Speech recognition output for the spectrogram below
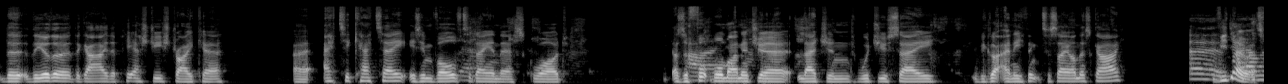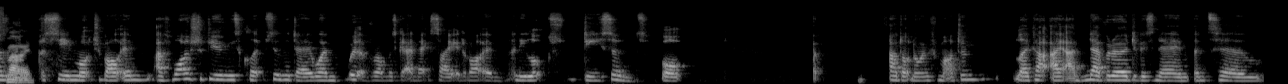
the the other the guy, the PSG striker, uh, Ekitike is involved Yeah. today in their squad. As a football I- manager legend, would you say? Have you got anything to say on this guy? Um, you don't, I that's haven't seen much about him. I've watched a few of his clips the other day when everyone was getting excited about him, and he looks decent, but I don't know him from Adam. Like I, I I'd never heard of his name until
